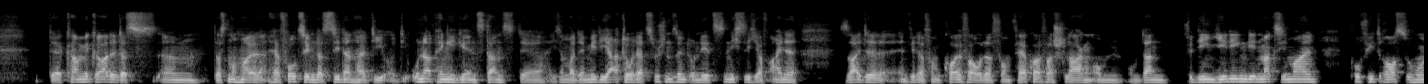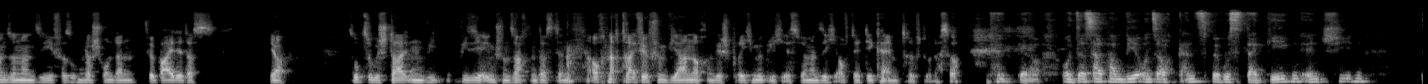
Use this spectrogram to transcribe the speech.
der kam mir gerade, das, ähm, das nochmal hervorzuheben, dass sie dann halt die, die unabhängige Instanz, der, ich sag mal, der Mediator dazwischen sind und jetzt nicht sich auf eine Seite entweder vom Käufer oder vom Verkäufer schlagen, um, um dann für denjenigen den maximalen Profit rauszuholen, sondern sie versuchen da schon dann für beide das, ja, so zu gestalten, wie, wie Sie eben schon sagten, dass dann auch nach drei, vier, fünf Jahren noch ein Gespräch möglich ist, wenn man sich auf der DKM trifft oder so. Genau. Und deshalb haben wir uns auch ganz bewusst dagegen entschieden,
